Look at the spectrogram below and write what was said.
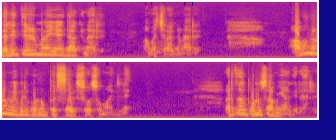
தலித் எழுமலையை இதாக்குனாரு அமைச்சராக்குனாரு. அவங்களும் இவருக்கு ஒன்றும் பெருசாக விசுவாசமாக இல்லை. அடுத்தது பொன்னுசாமி ஆகுறாரு.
